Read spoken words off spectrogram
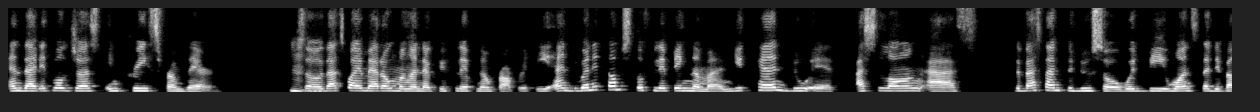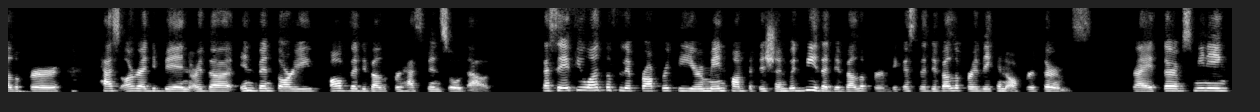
and then it will just increase from there. Mm-hmm. So that's why merong mga nag-flip ng property. And when it comes to flipping naman, you can do it as long as the best time to do so would be once the developer has already been or the inventory of the developer has been sold out. Kasi if you want to flip property, your main competition would be the developer because the developer, they can offer terms, right? Terms meaning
